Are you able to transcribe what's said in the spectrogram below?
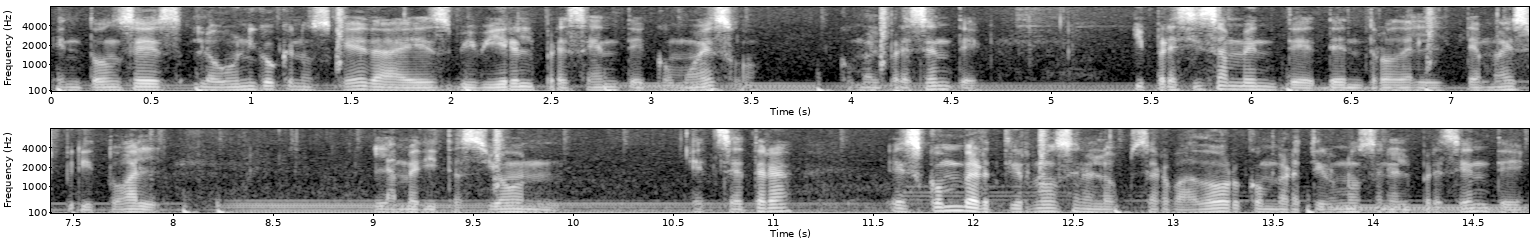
Entonces lo único que nos queda es vivir el presente como eso, como el presente. Y precisamente dentro del tema espiritual, la meditación, etc., es convertirnos en el observador, convertirnos en el presente.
